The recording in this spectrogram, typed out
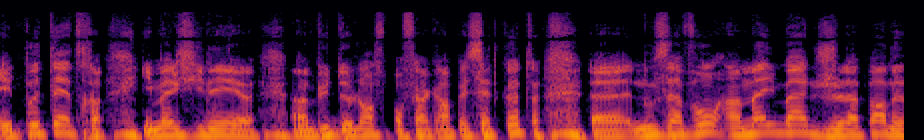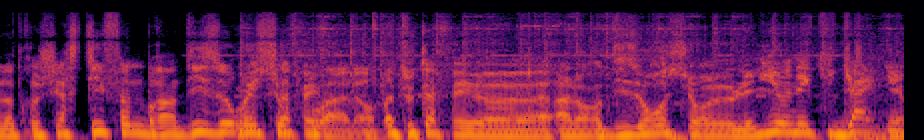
et peut-être imaginer euh, un but de lance pour faire grimper cette cote. Euh, nous avons un my match de la part de notre cher Stephen Brun, 10 euros Oui, sur quoi alors Ah, Tout à fait. euh, alors 10 euros sur les Lyonnais qui gagnent,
